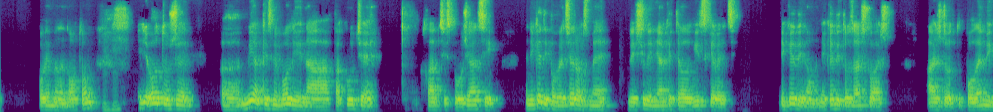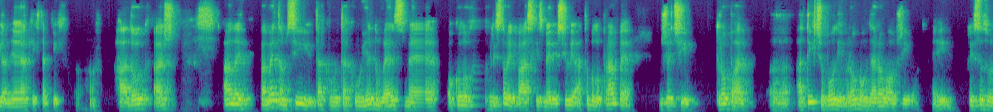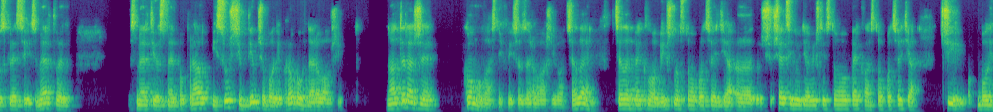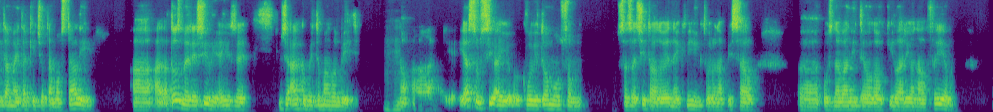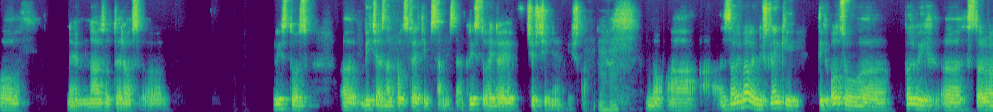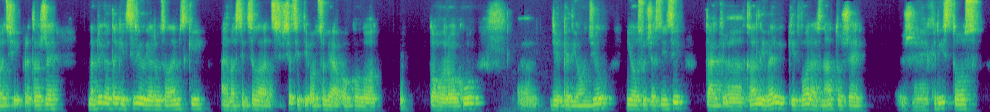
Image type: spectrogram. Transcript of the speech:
povieme len o tom. Uh-huh. Ide o to, že uh, my, keď sme boli na fakulte, chlapci, spolužiaci, niekedy po večeroch sme riešili nejaké teologické veci. Niekedy, no, niekedy to zašlo až až do polemik a nejakých takých hadok až. Ale pamätám si takú, takú jednu vec, sme okolo Kristovej pásky sme riešili a to bolo práve, že či tropar uh, a tých, čo boli v hroboch, daroval život. Hej? Kristus vo skresie z mŕtvych, smrti smrť poprav i súšťim tým, čo boli v hroboch, daroval život. No a teraz, že komu vlastne Kristus daroval život? Celé, celé peklo vyšlo z toho podsvetia, uh, všetci ľudia vyšli z toho pekla, z toho podsvetia, či boli tam aj takí, čo tam ostali. A, a to sme riešili, hej, že, že ako by to malo byť. Mm-hmm. No a ja som si aj kvôli tomu som sa začítal do jednej knihy, ktorú napísal uh, uznávaný teológ Ilarion Alfejev o, neviem, názov teraz, uh, Kristus, uh, víťaz nad podsvetím sa mi zdá. Kristus, hej, to je v češtine vyšla. Mm-hmm. No a, zaujímavé myšlienky tých otcov uh, prvých uh, storočí, pretože napríklad taký Cyril Jeruzalemský, aj vlastne celá, všetci tí otcovia okolo toho roku, kedy on žil, jeho súčasníci, tak kladli veľký dôraz na to, že, že Kristus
